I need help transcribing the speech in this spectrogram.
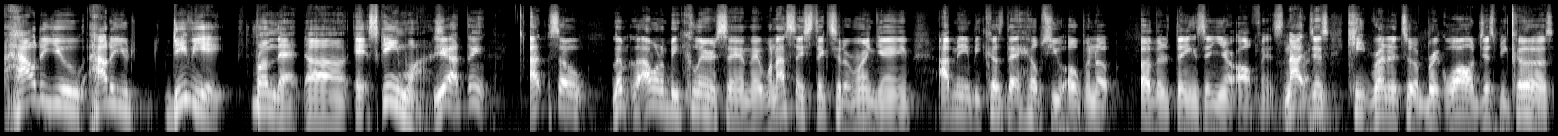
how do you how do you deviate from that uh, scheme wise? Yeah, I think I, so. I want to be clear in saying that when I say stick to the run game, I mean because that helps you open up other things in your offense. Not right. just keep running to a brick wall just because.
